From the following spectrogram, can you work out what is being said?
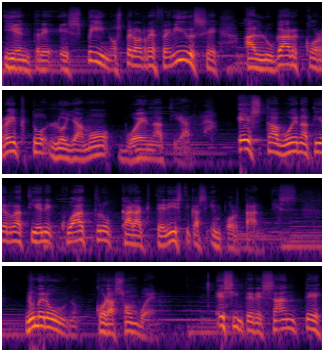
y entre espinos, pero al referirse al lugar correcto lo llamó buena tierra. Esta buena tierra tiene cuatro características importantes. Número uno, corazón bueno. Es interesante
